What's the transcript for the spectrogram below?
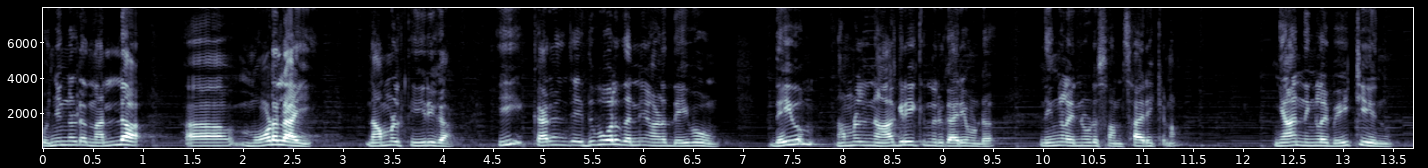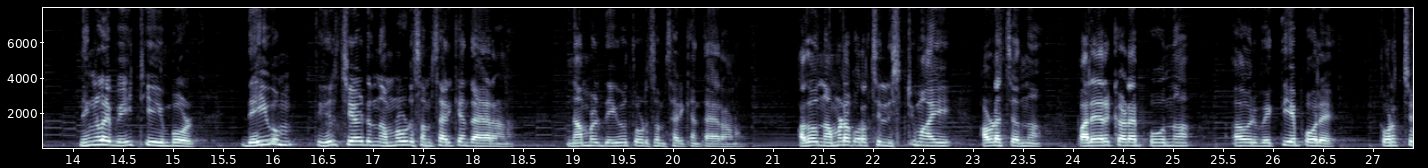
കുഞ്ഞുങ്ങളുടെ നല്ല മോഡലായി നമ്മൾ തീരുക. ഈ കാര്യം ഇതുപോലെ തന്നെയാണ് ദൈവവും. ദൈവം നമ്മളിൽ നിന്ന് ആഗ്രഹിക്കുന്നൊരു കാര്യമുണ്ട്. നിങ്ങൾ എന്നോട് സംസാരിക്കണം. ഞാൻ നിങ്ങളെ വെയിറ്റ് ചെയ്യുന്നു. നിങ്ങളെ വെയിറ്റ് ചെയ്യുമ്പോൾ ദൈവം തീർച്ചയായിട്ടും നമ്മളോട് സംസാരിക്കാൻ തയ്യാറാണ്. നമ്മൾ ദൈവത്തോട് സംസാരിക്കാൻ തയ്യാറാണോ? അതോ നമ്മുടെ കുറച്ച് ലിസ്റ്റുമായി അവിടെ ചെന്ന് പലചരക്കടെ പോകുന്ന ഒരു വ്യക്തിയെപ്പോലെ കുറച്ച്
